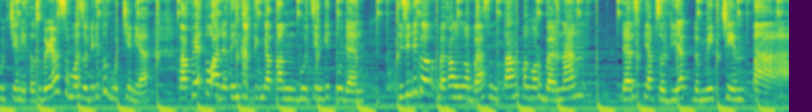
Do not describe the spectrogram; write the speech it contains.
bucin itu. Sebenarnya semua zodiak itu bucin ya. Tapi itu ada tingkat-tingkatan bucin gitu dan di sini gue bakal ngebahas tentang pengorbanan dari setiap zodiak demi cinta.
